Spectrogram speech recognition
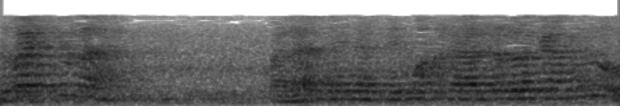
Sebab itulah. Padahal saya dah tembak ke atas belakang dulu.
